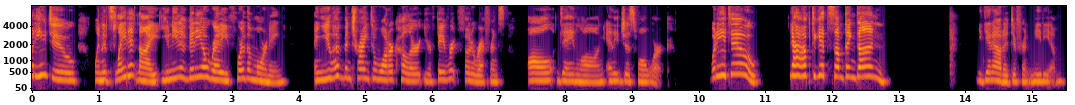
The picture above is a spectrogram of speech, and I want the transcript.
What do you do when it's late at night, you need a video ready for the morning, and you have been trying to watercolor your favorite photo reference all day long and it just won't work? What do you do? You have to get something done. You get out a different medium.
